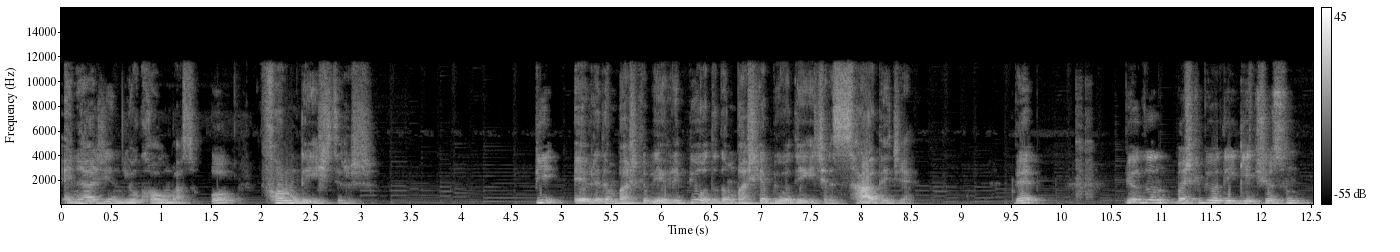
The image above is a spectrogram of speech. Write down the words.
enerjinin yok olmaz. O form değiştirir. Bir evreden başka bir evre, bir odadan başka bir odaya geçeriz sadece. Ve bir odadan başka bir odaya geçiyorsun.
